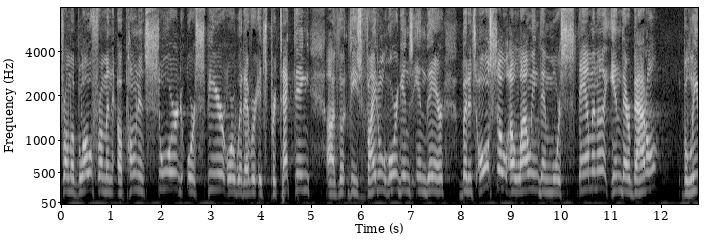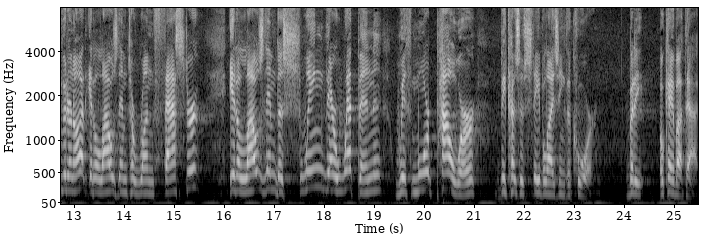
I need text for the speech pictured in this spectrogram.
from a blow from an opponent's sword or spear or whatever. It's protecting uh, the, these vital organs in there, but it's also allowing them more stamina in their battle. Believe it or not, it allows them to run faster. It allows them to swing their weapon with more power because of stabilizing the core. But okay about that.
